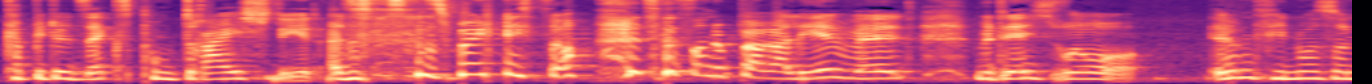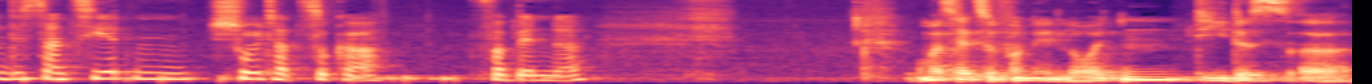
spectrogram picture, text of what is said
Kapitel 6.3 steht. Also es ist wirklich so, es ist so eine Parallelwelt, mit der ich so irgendwie nur so einen distanzierten Schulterzucker verbinde. Und was hältst du von den Leuten, die das äh,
